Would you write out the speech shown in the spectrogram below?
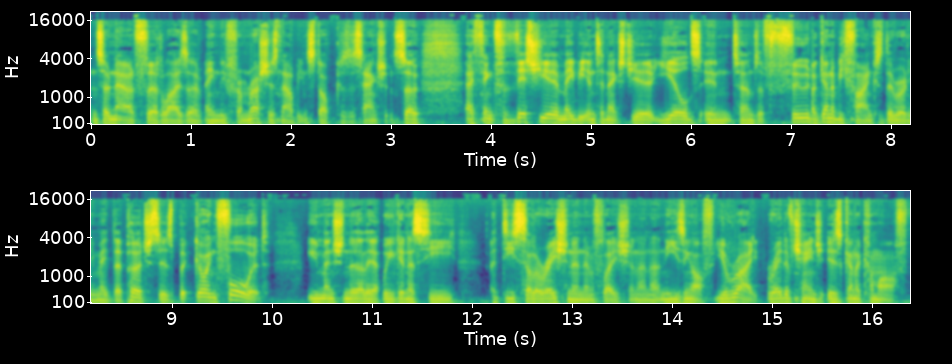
And so now fertilizer, mainly from Russia, is now being stopped because of sanctions. So I think for this year, maybe into next year, yields in terms of food are going to be fine because they've already made their purchases. But going forward, you mentioned earlier, we're going to see a deceleration in inflation and an easing off. You're right, rate of change is going to come off,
